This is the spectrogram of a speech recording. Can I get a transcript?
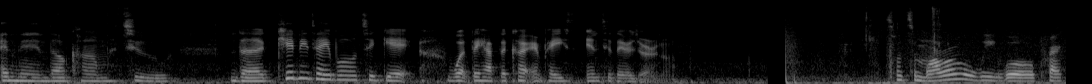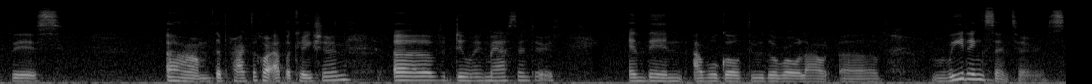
and then they'll come to the kidney table to get what they have to cut and paste into their journal. So tomorrow we will practice um, the practical application of doing math centers. And then I will go through the rollout of reading centers.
